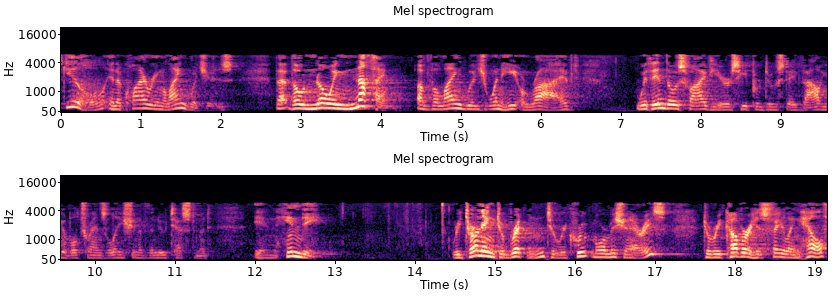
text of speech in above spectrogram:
skill in acquiring languages that though knowing nothing of the language when he arrived, within those five years he produced a valuable translation of the New Testament in Hindi. Returning to Britain to recruit more missionaries, to recover his failing health,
